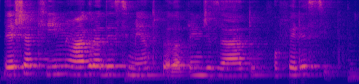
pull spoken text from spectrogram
Deixo aqui meu agradecimento pelo aprendizado oferecido.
